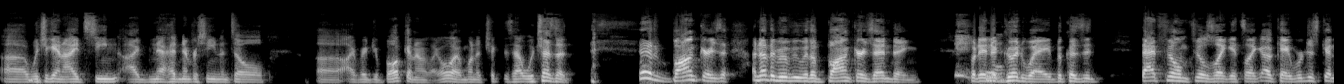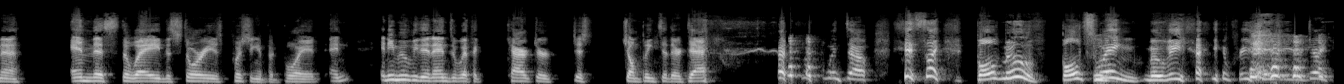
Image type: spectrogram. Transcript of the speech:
uh, which again I'd seen, I had never seen until uh, I read your book, and I was like, oh, I want to check this out. Which has a bonkers, another movie with a bonkers ending, but in yeah. a good way because it that film feels like it's like okay, we're just gonna end this the way the story is pushing it. But boy, it, and any movie that ends with a character just jumping to their death window, it's like bold move, bold swing hmm. movie. I appreciate what you're doing.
